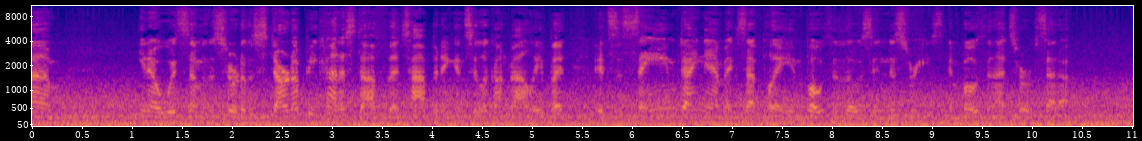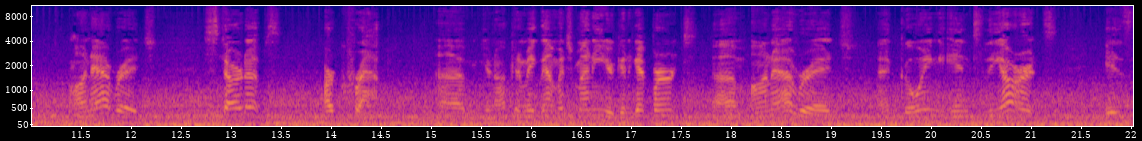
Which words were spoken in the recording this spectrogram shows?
um, you know, with some of the sort of the startup-y kind of stuff that's happening in Silicon Valley. But it's the same dynamics at play in both of those industries, in both of that sort of setup. On average, startups are crap. Um, you're not going to make that much money. You're going to get burnt. Um, on average, uh, going into the arts is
